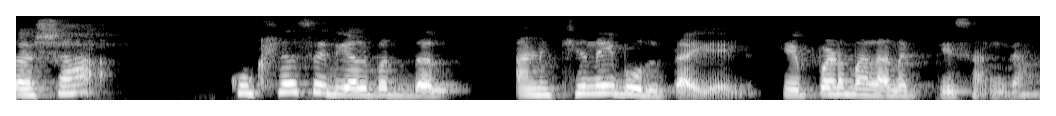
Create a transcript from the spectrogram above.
तशा कुठल्या सिरियलबद्दल आणखीनही बोलता येईल हे पण मला नक्की सांगा.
